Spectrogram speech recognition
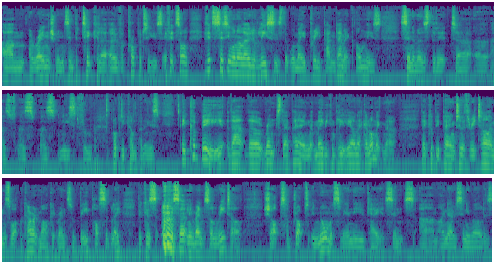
um, arrangements, in particular over properties. If it's on, if it's sitting on a load of leases that were made pre-pandemic on these cinemas that it uh, uh, has, has has leased from property companies, it could be that the rents they're paying may be completely uneconomic now. They could be paying two or three times what the current market rents would be, possibly, because certainly rents on retail shops have dropped enormously in the UK since. Um, I know Cineworld is,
